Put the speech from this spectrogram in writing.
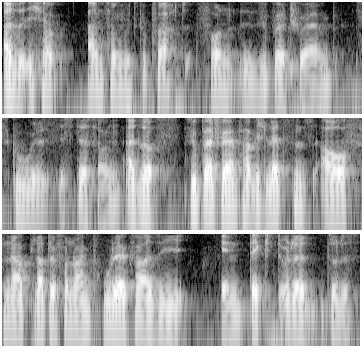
Also ich habe einen Song mitgebracht von Supertramp. School ist der Song. Also Supertramp habe ich letztens auf einer Platte von meinem Bruder quasi entdeckt oder so das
